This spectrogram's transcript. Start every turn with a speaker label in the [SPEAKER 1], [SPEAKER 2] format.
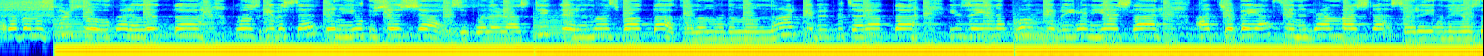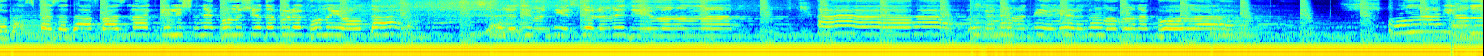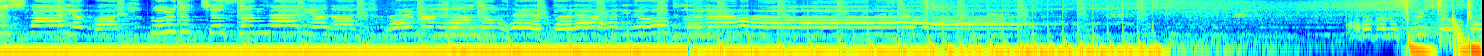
[SPEAKER 1] Arabanı sür soğuk aralıkta. Buz gibi sev beni yokuş aşağı. Alır lastiklerin asfaltta. Kalamadım onlar gibi bir tarafta. Yüzeyine kum gibi yeni yaşlar. At çöpe yaz yeniden başla. Sarı yanıyorsa bas gaza daha fazla. Gelişine konuş ya da bırak onu yolda Oh.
